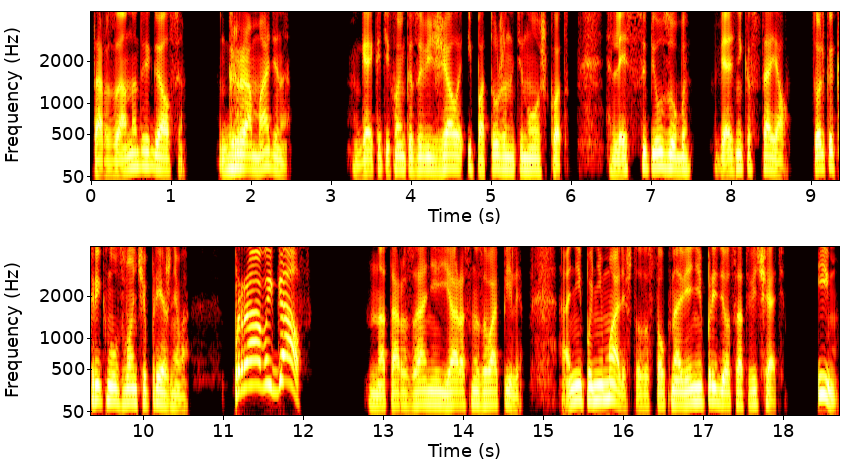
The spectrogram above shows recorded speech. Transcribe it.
Тарзан надвигался. Громадина. Гайка тихонько завизжала и потуже натянула шкот. Лесь сцепил зубы. Вязников стоял. Только крикнул звонче прежнего. «Правый галс!» На Тарзане яростно завопили. Они понимали, что за столкновение придется отвечать. Им.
